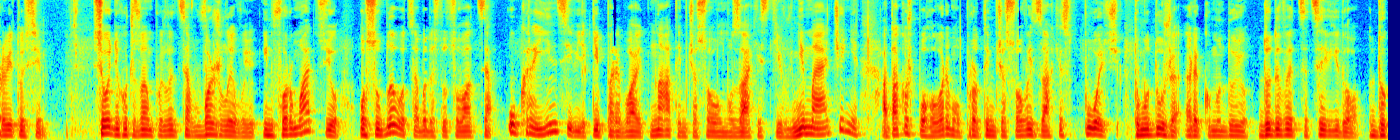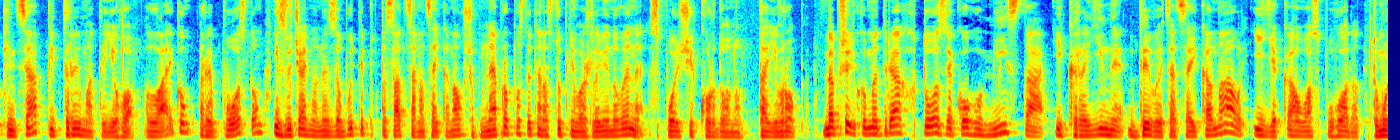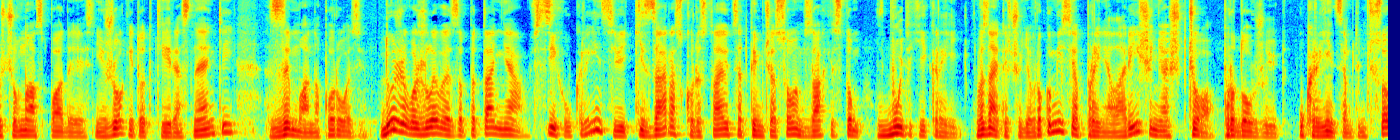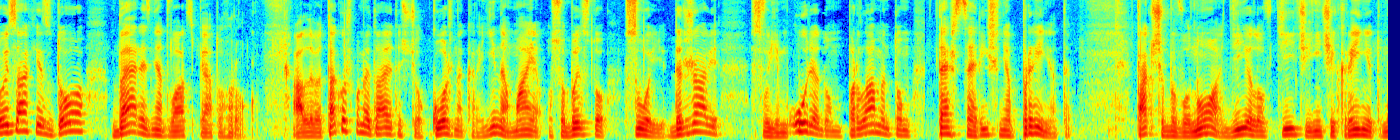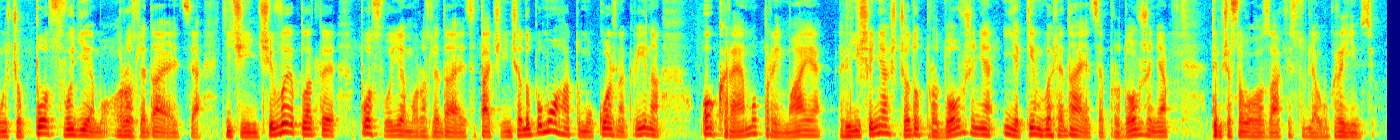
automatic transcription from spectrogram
Привіт усім! Сьогодні хочу з вами поділитися важливою інформацією. Особливо це буде стосуватися українців, які перебувають на тимчасовому захисті в Німеччині, а також поговоримо про тимчасовий захист Польщі. Тому дуже рекомендую додивитися це відео до кінця, підтримати його лайком, репостом і, звичайно, не забудьте підписатися на цей канал, щоб не пропустити наступні важливі новини з Польщі, кордону та Європи. Напишіть в коментарях, хто з якого міста і країни дивиться цей канал і яка у вас погода, тому що в нас падає сніжок, і то такий рясненький, зима на порозі. Дуже важливе запитання всіх українців, які зараз користуються тимчасовим захистом в будь-якій країні. Ви знаєте, що Єврокомісія прийняла рішення, що продовжують українцям тимчасовий захист до березня 2025 року. Але ви також пам'ятаєте, що кожна країна має особисто в своїй державі, своїм урядом, парламентом теж це рішення прийняти. Так, щоб воно діяло в тій чи іншій країні, тому що по-своєму розглядаються ті чи інші виплати, по-своєму розглядається та чи інша допомога, тому кожна країна окремо приймає рішення щодо продовження і яким виглядає це продовження тимчасового захисту для українців.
